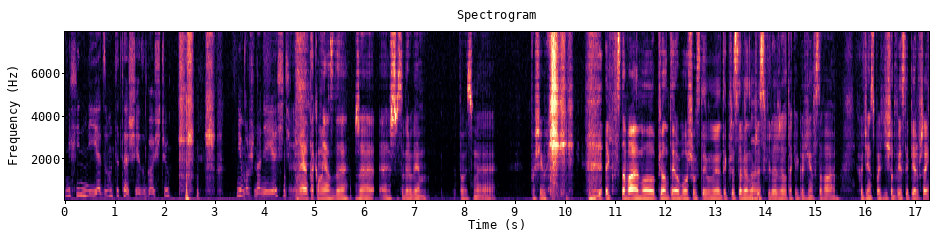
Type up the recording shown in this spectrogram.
niech inni jedzą, ty też jedz, gościu. Nie można nie jeść. Ja Miałem taką jazdę, że jeszcze sobie robiłem powiedzmy posiłki. Jak wstawałem o 5 albo o 6, bo miałem tak przedstawione Tak. przez chwilę, że o takiej godzinie wstawałem. Chodziłem spać dziś o 21.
